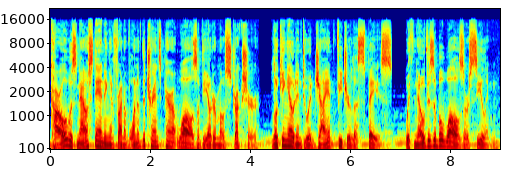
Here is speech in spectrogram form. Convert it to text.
Carl was now standing in front of one of the transparent walls of the outermost structure, looking out into a giant featureless space, with no visible walls or ceiling.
